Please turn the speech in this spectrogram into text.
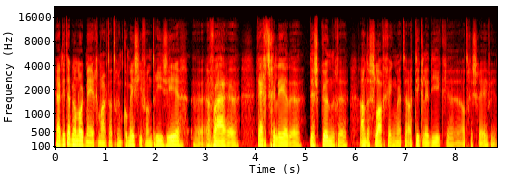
Ja, dit heb ik nog nooit meegemaakt. Dat er een commissie van drie zeer uh, ervaren rechtsgeleerde deskundigen aan de slag ging met de artikelen die ik uh, had geschreven.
